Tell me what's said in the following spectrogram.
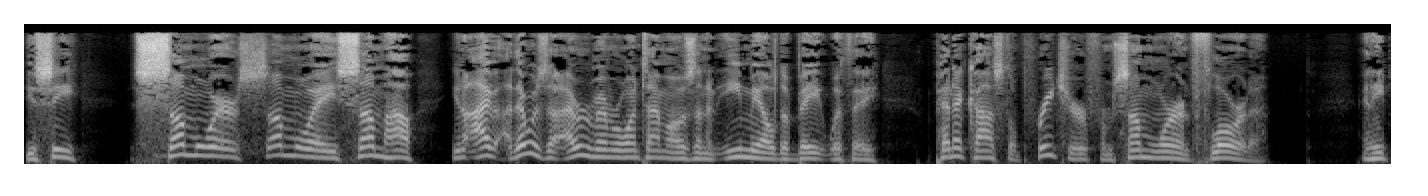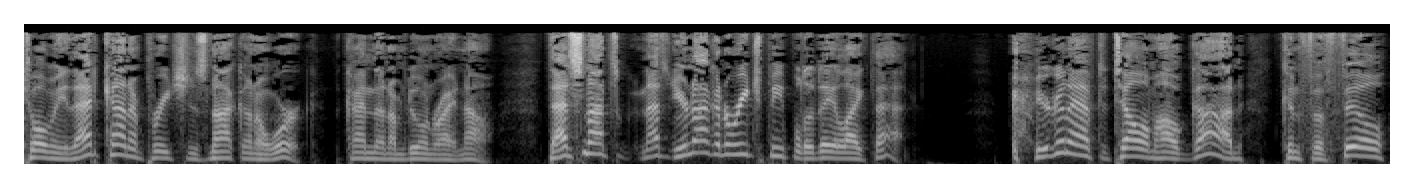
You see, somewhere, some way, somehow, you know, I there was a, I remember one time I was in an email debate with a Pentecostal preacher from somewhere in Florida, and he told me that kind of preaching is not going to work. The kind that I'm doing right now. That's not, not you're not going to reach people today like that. you're going to have to tell them how God can fulfill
